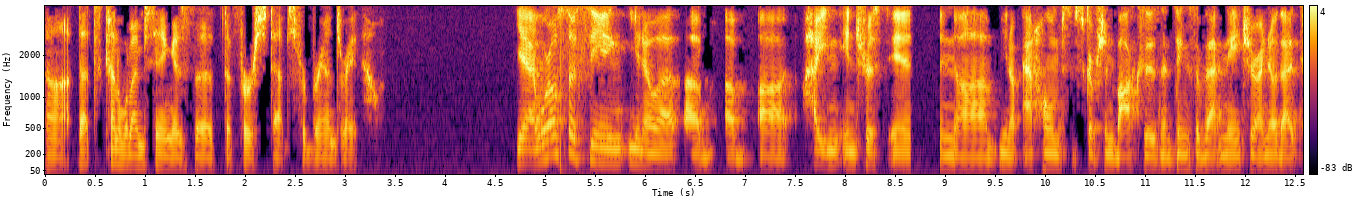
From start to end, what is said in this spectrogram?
uh, that's kind of what I'm seeing as the the first steps for brands right now. Yeah, we're also seeing you know a, a, a heightened interest in um, you know at-home subscription boxes and things of that nature. I know that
